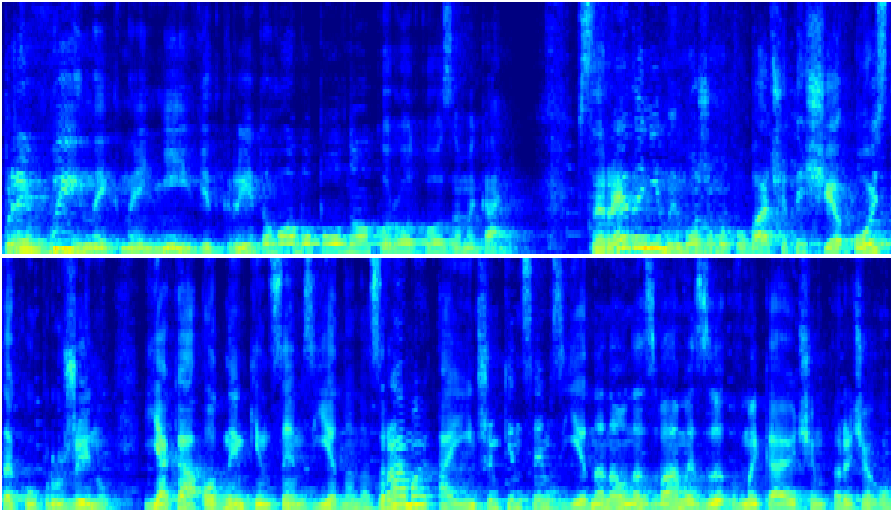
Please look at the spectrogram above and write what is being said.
при виникненні відкритого або повного короткого замикання. Всередині ми можемо побачити ще ось таку пружину, яка одним кінцем з'єднана з рамою, а іншим кінцем з'єднана у нас з вами з вмикаючим рычагом.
